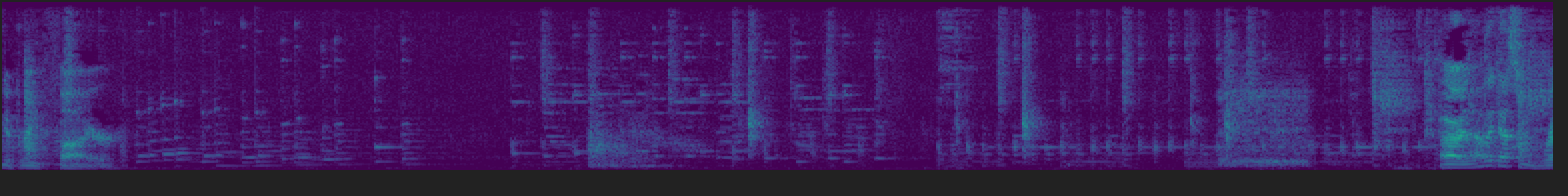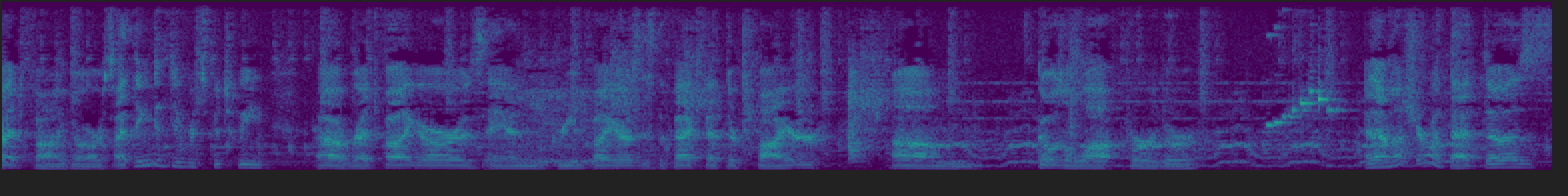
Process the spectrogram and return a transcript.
To breathe fire. Alright, now we got some red Fygars. I think the difference between uh, red Fygars and green Fygars is the fact that their fire um, goes a lot further. And I'm not sure what that does.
